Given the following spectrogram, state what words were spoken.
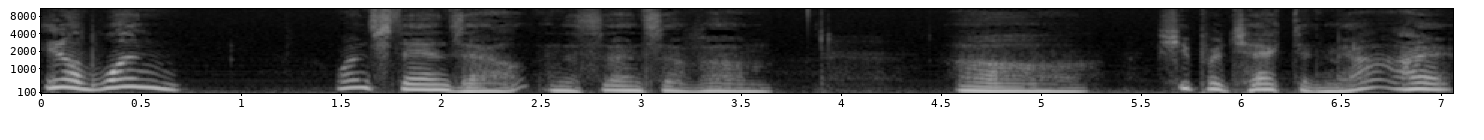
you know one one stands out in the sense of um, uh, she protected me. I, I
